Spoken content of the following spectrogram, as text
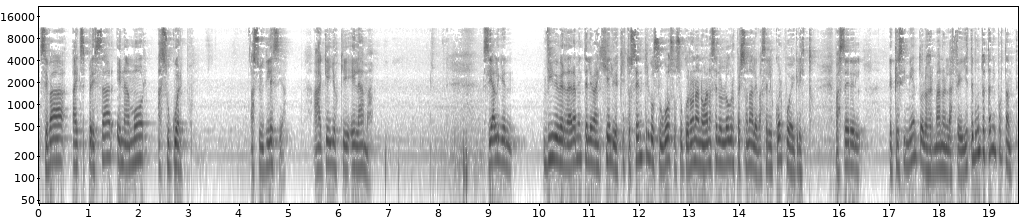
se va a expresar en amor a su cuerpo, a su iglesia, a aquellos que Él ama. Si alguien vive verdaderamente el Evangelio y es cristocéntrico, su gozo, su corona no van a ser los logros personales, va a ser el cuerpo de Cristo, va a ser el, crecimiento de los hermanos en la fe. Y este punto es tan importante,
